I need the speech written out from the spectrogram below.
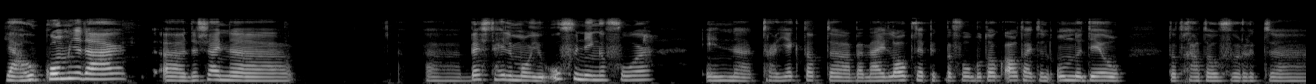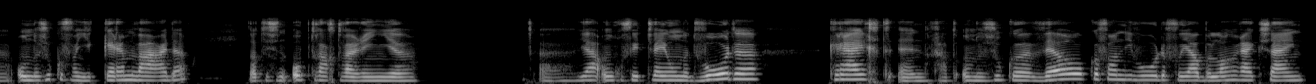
Ja, hoe kom je daar? Uh, er zijn best hele mooie oefeningen voor. In het traject dat bij mij loopt, heb ik bijvoorbeeld ook altijd een onderdeel dat gaat over het onderzoeken van je kernwaarden. Dat is een opdracht waarin je uh, ja, ongeveer 200 woorden krijgt en gaat onderzoeken welke van die woorden voor jou belangrijk zijn.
